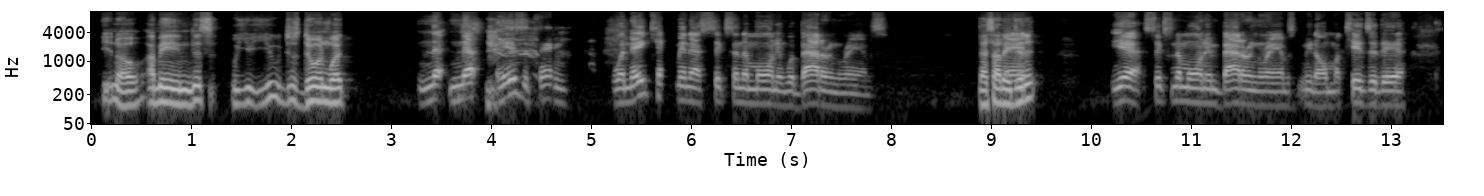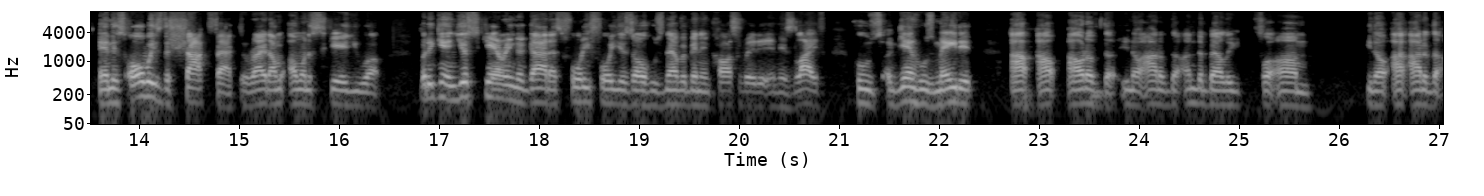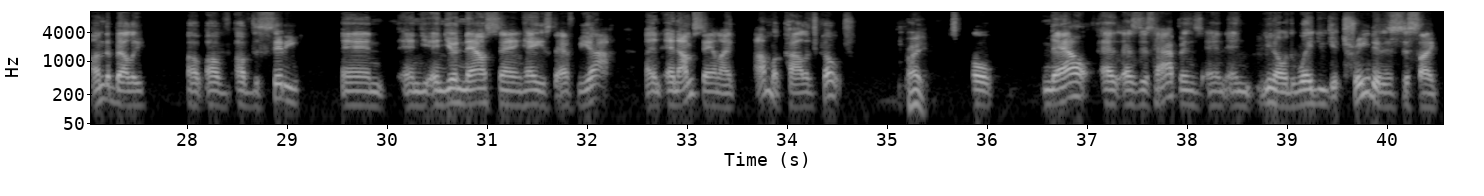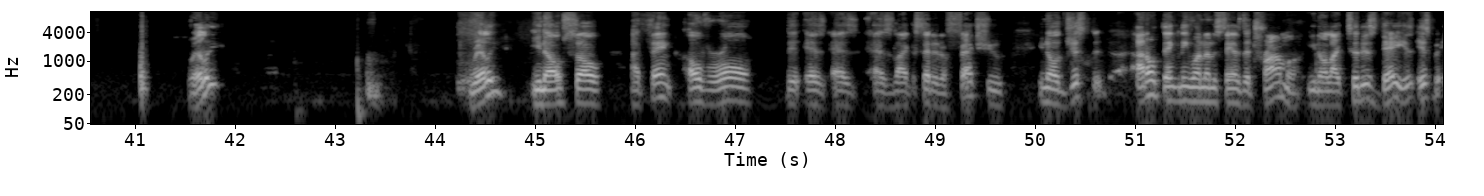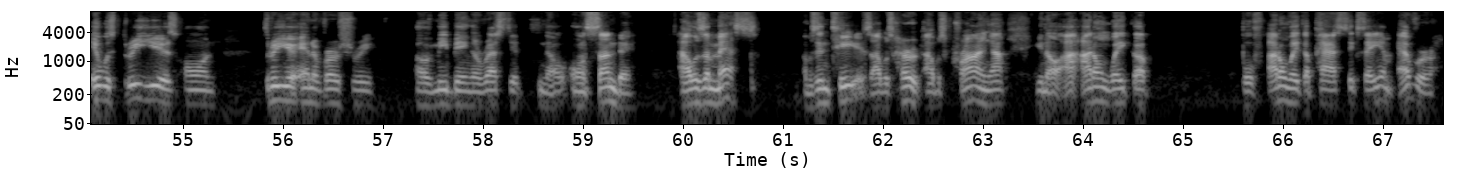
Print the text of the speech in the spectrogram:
you know, I mean, this you you just doing what Ne- ne- here's the thing: when they came in at six in the morning with battering rams, that's how they did it. yeah, six in the morning, battering rams. You know, my kids are there, and it's always the shock factor, right? I'm, I want to scare you up, but again, you're scaring a guy that's 44 years old who's never been incarcerated in his life, who's again who's made it out out out of the you know out of the underbelly for um, you know out, out of the underbelly of, of of the city, and and and you're now saying, hey, it's the FBI, and and I'm saying like I'm a college coach. Right. So now, as, as this happens, and and you know the way you get treated is just like, really, really, you know. So I think overall, as as as like I said, it affects you. You know, just I don't think anyone understands the trauma. You know, like to this day, it, it's, it was three years on three year anniversary of me being arrested. You know, on Sunday, I was a mess. I was in tears. I was hurt. I was crying. I, you know, I, I don't wake up bef- I don't wake up past 6 a.m. ever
